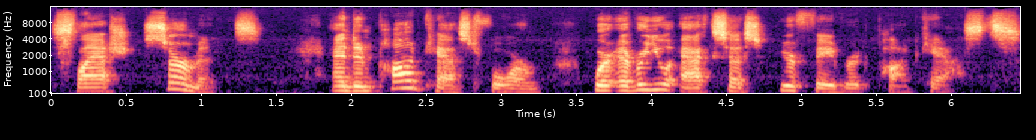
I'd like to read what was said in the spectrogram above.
slash sermons, and in podcast form wherever you access your favorite podcasts.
